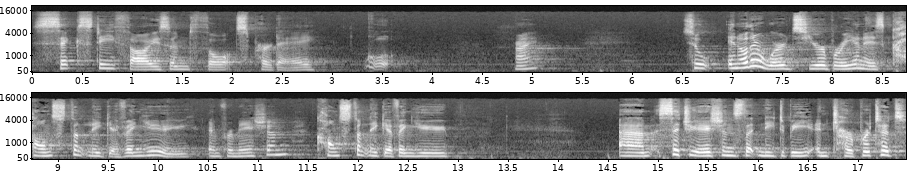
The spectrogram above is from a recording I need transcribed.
60,000 thoughts per day. Right? So, in other words, your brain is constantly giving you information, constantly giving you um, situations that need to be interpreted.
